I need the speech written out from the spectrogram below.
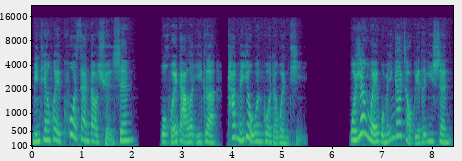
明天会扩散到全身。我回答了一个他没有问过的问题。我认为我们应该找别的医生。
